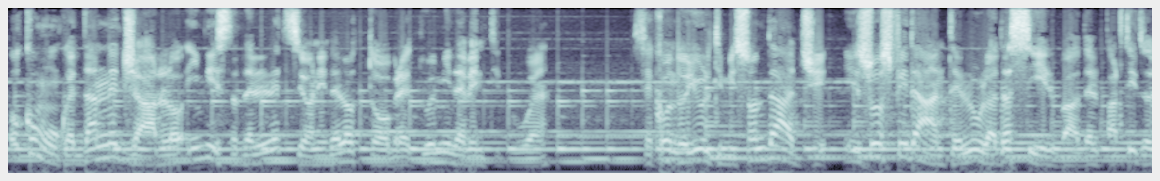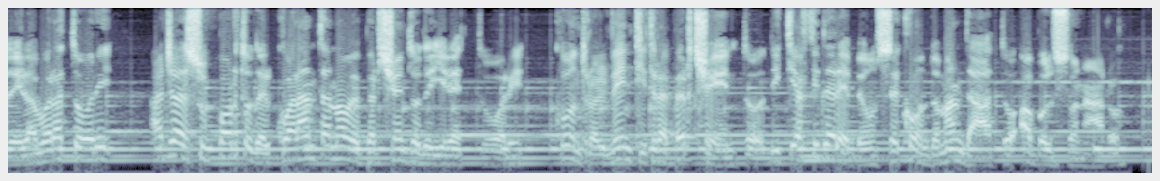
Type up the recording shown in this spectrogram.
o comunque danneggiarlo in vista delle elezioni dell'ottobre 2022. Secondo gli ultimi sondaggi, il suo sfidante Lula da Silva del Partito dei Lavoratori ha già il supporto del 49% degli elettori, contro il 23% di chi affiderebbe un secondo mandato a Bolsonaro.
